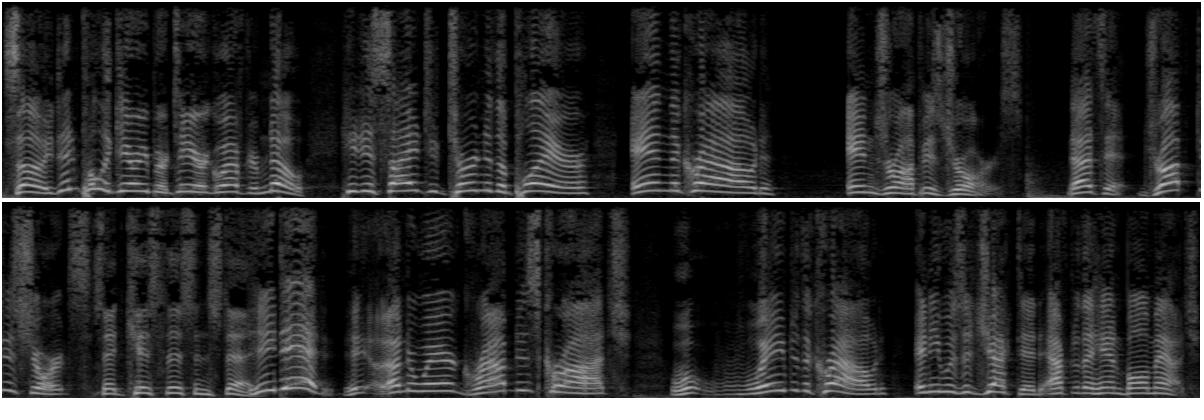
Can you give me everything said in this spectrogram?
So he didn't pull a Gary Bertier and go after him. No, he decided to turn to the player and the crowd and drop his drawers. That's it. Dropped his shorts. Said kiss this instead. He did. He, underwear, grabbed his crotch, w- waved to the crowd, and he was ejected after the handball match.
